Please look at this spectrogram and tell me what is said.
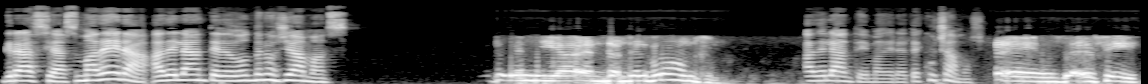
Gracias. Madera, adelante, ¿de dónde nos llamas? Día, del Bronx. Adelante, Madera, te escuchamos. Eh, eh, sí,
